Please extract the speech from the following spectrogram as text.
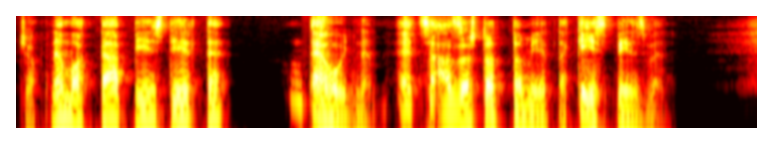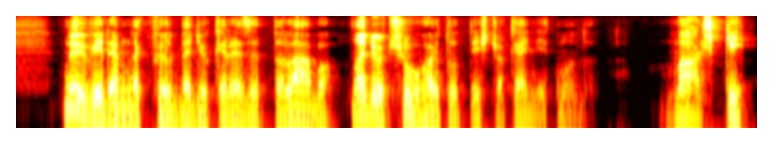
Csak nem adtál pénzt érte? Dehogy nem. Egy százast adtam érte, készpénzben. Nővéremnek földbe gyökerezett a lába, nagyot sóhajtott, és csak ennyit mondott. Mars ki!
